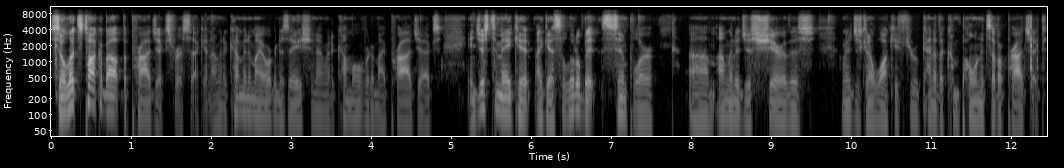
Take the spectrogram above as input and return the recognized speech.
So let's talk about the projects for a second. I'm going to come into my organization. I'm going to come over to my projects. And just to make it, I guess, a little bit simpler, um, I'm going to just share this. I'm just going to walk you through kind of the components of a project.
